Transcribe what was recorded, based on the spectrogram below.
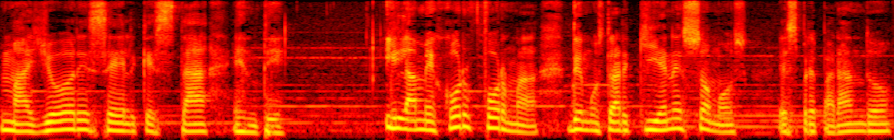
mayor es el que está en ti. Y la mejor forma de mostrar quiénes somos es preparando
